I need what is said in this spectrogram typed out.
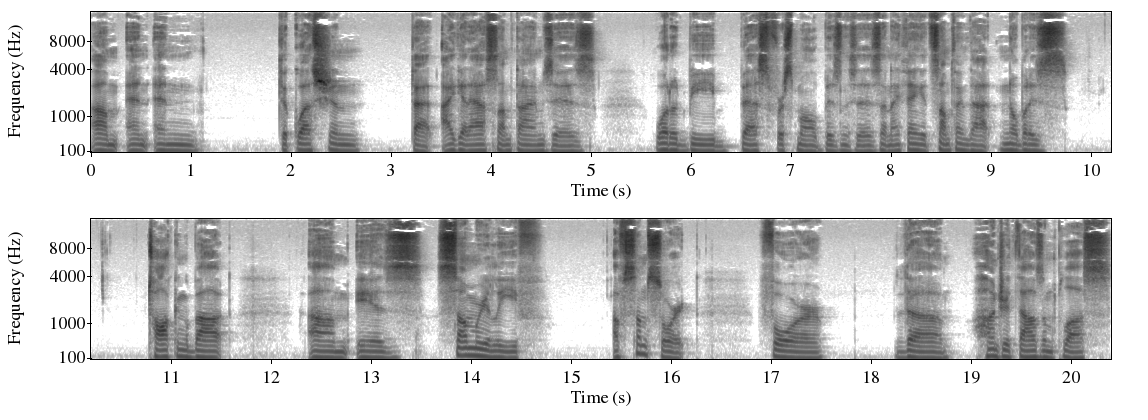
Um, and, and the question that I get asked sometimes is, what would be best for small businesses. And I think it's something that nobody's talking about um, is some relief of some sort for the 100,000 plus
